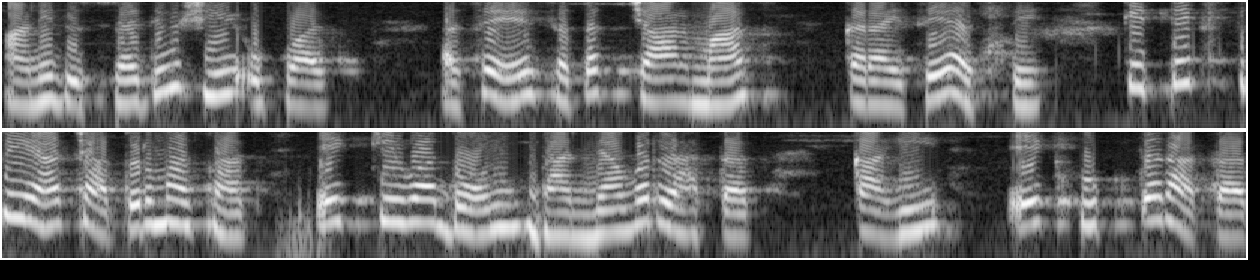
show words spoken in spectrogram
आणि दुसऱ्या दिवशी उपवास असे सतत चार मास करायचे असते. कित्येक स्त्रिया चातुर्मासात एक किंवा दोन धान्यावर राहतात. काही एक उक्त राहतात.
